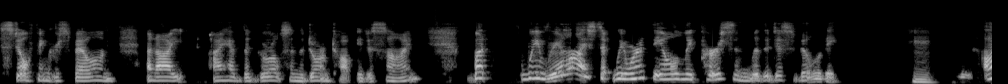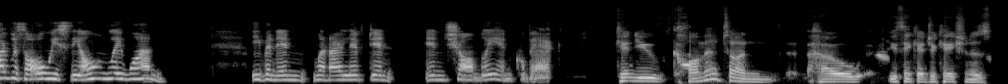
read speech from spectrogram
still fingerspell and and I I had the girls in the dorm taught me to sign. But we realized that we weren't the only person with a disability. Hmm. I was always the only one, even in when I lived in in Chambly in Quebec. Can you comment on how you think education is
